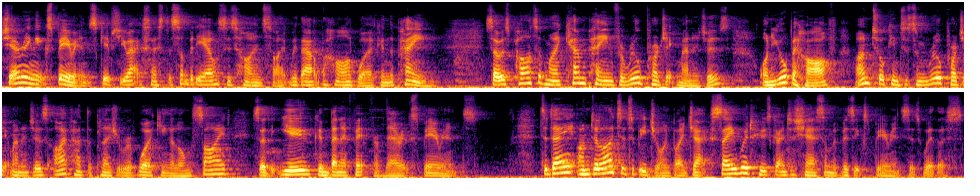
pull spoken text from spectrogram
Sharing experience gives you access to somebody else's hindsight without the hard work and the pain. So, as part of my campaign for real project managers, on your behalf, I'm talking to some real project managers I've had the pleasure of working alongside so that you can benefit from their experience. Today, I'm delighted to be joined by Jack Sayward, who's going to share some of his experiences with us.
